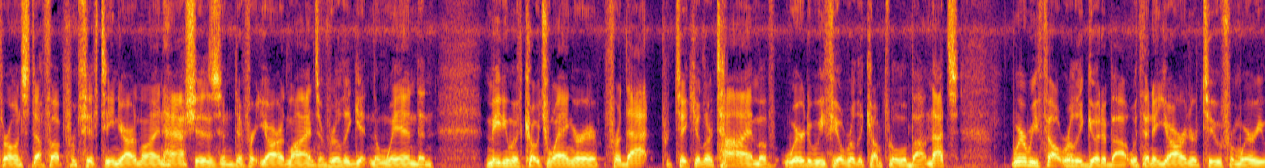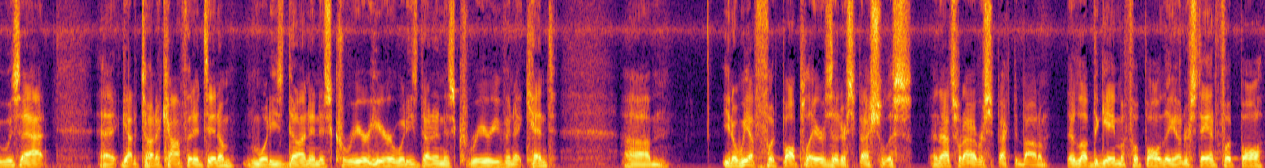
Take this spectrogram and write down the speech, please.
throwing stuff up from 15 yard line hashes and different yard lines of really getting the wind and meeting with Coach Wenger for that particular time of where do we feel really comfortable about. And that's where we felt really good about within a yard or two from where he was at. Uh, got a ton of confidence in him and what he's done in his career here, what he's done in his career even at Kent. Um, you know, we have football players that are specialists, and that's what I respect about them. They love the game of football. They understand football.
